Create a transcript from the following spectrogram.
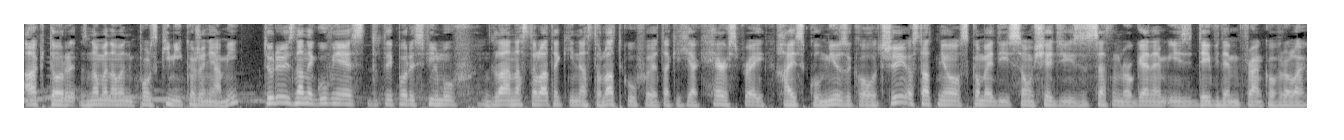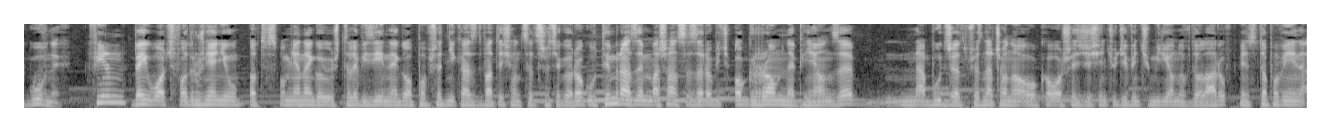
aktor z nomen omen polskimi korzeniami, który znany głównie jest do tej pory z filmów dla nastolatek i nastolatków, e, takich jak Hairspray, High School Musical, czy ostatnio z komedii Sąsiedzi z Sethem Rogenem i z Davidem Franco w rolach głównych. Film Baywatch w odróżnieniu od wspomnianego już telewizyjnego poprzednika z 2003 roku tym razem ma szansę zarobić ogromne pieniądze. Na budżet przeznaczono około 69 milionów dolarów, więc to powinien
